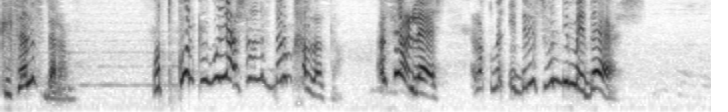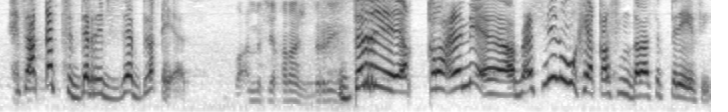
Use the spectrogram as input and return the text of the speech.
3000 درهم. وتكون طلبوا لي 10000 درهم خلصها. اسير علاش؟ على قبل إدريس ولدي ما يضيعش حيت عقدت الدري بزاف بلا قياس. واما سيقراش الدري؟ الدري قرأ عامي آه، أربع سنين وهو كيقرأ في مدرسه privé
